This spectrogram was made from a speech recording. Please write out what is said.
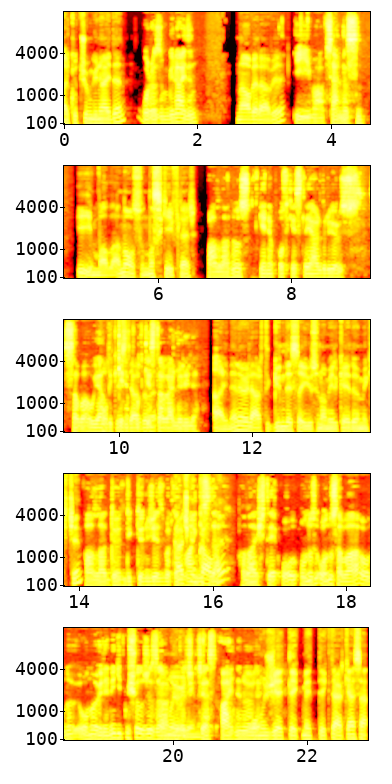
Aykut'cum günaydın. Uraz'ım günaydın. Ne haber abi? İyiyim abi sen nasılsın? İyiyim vallahi ne olsun nasıl keyifler? Vallahi ne olsun gene podcast'le yardırıyoruz. Sabah uyandık Podcast gene podcast haberleriyle. Aynen öyle artık günde sayıyorsun Amerika'ya dönmek için. Vallahi döndük döneceğiz bakalım Kaç gün hangisi kaldı? daha. Vallahi işte onu onu sabaha onu onu öğlene gitmiş olacağız abi. Onu öğlene. çıkacağız. Aynen öyle. Onu jetlek metlek derken sen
